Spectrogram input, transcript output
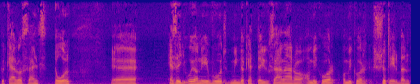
vagy Carlos Sainz-tól. E, ez egy olyan év volt mind a kettejük számára, amikor, amikor sötétben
